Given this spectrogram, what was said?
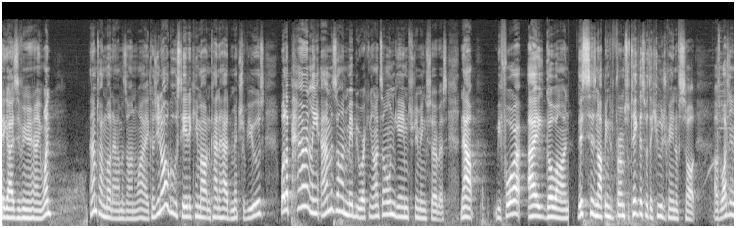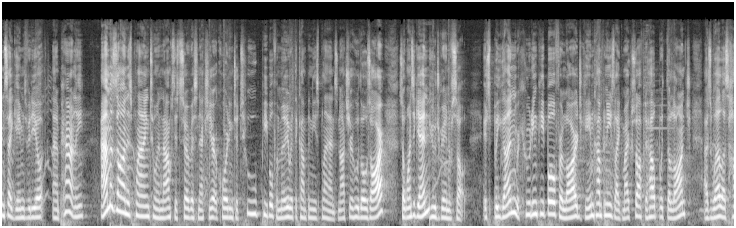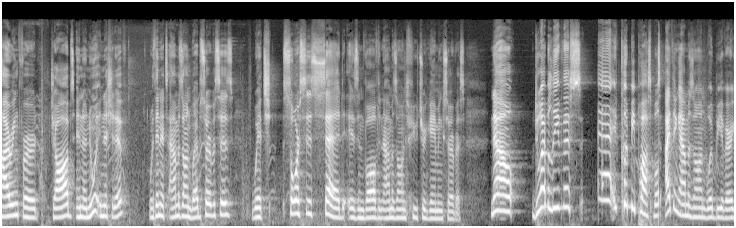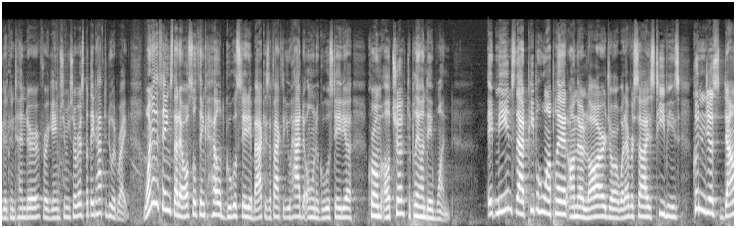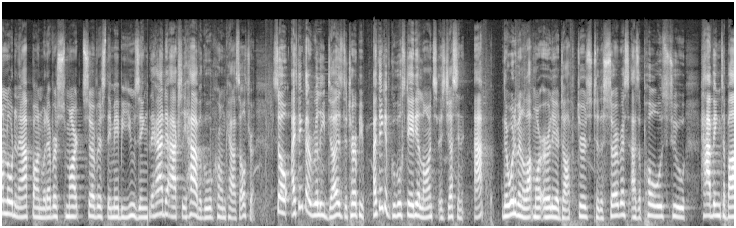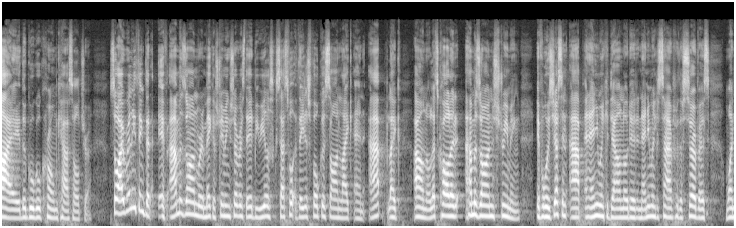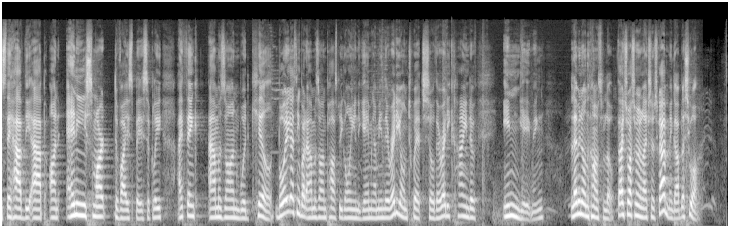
Hey guys, if you're here 91, I'm talking about Amazon. Why? Because you know Google Stadia came out and kind of had mixed reviews? Well, apparently Amazon may be working on its own game streaming service. Now, before I go on, this has not been confirmed, so take this with a huge grain of salt. I was watching an Inside Gaming video, and apparently Amazon is planning to announce its service next year, according to two people familiar with the company's plans. Not sure who those are, so once again, huge grain of salt. It's begun recruiting people for large game companies like Microsoft to help with the launch, as well as hiring for jobs in a new initiative within its Amazon Web Services, which sources said is involved in Amazon's future gaming service. Now, do I believe this? Eh, it could be possible. I think Amazon would be a very good contender for a game streaming service, but they'd have to do it right. One of the things that I also think held Google Stadia back is the fact that you had to own a Google Stadia Chrome Ultra to play on day one. It means that people who want to play it on their large or whatever size TVs couldn't just download an app on whatever smart service they may be using. They had to actually have a Google Chromecast Ultra. So I think that really does deter people. I think if Google Stadia launched as just an app, there would have been a lot more early adopters to the service as opposed to having to buy the Google Chromecast Ultra. So I really think that if Amazon were to make a streaming service, they'd be real successful if they just focus on like an app, like I don't know, let's call it Amazon streaming. If it was just an app and anyone could download it and anyone could sign up for the service once they have the app on any smart device, basically, I think Amazon would kill. But what do you guys think about Amazon possibly going into gaming? I mean, they're already own Twitch, so they're already kind of in gaming. Let me know in the comments below. Thanks for watching. And like, subscribe, and God bless you all.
